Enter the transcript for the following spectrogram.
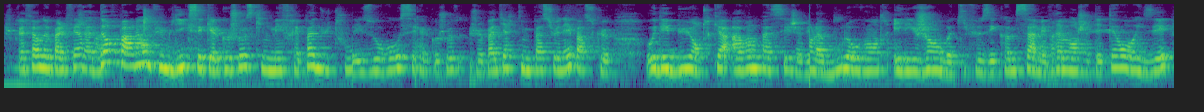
je préfère ne pas le faire. J'adore parler en public, c'est quelque chose qui ne m'effraie pas du tout. Les oraux, c'est quelque chose, je vais pas dire qui me passionnait parce que au début, en tout cas avant de passer, j'avais la boule au ventre et les jambes qui faisaient comme ça, mais vraiment j'étais terrorisée.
